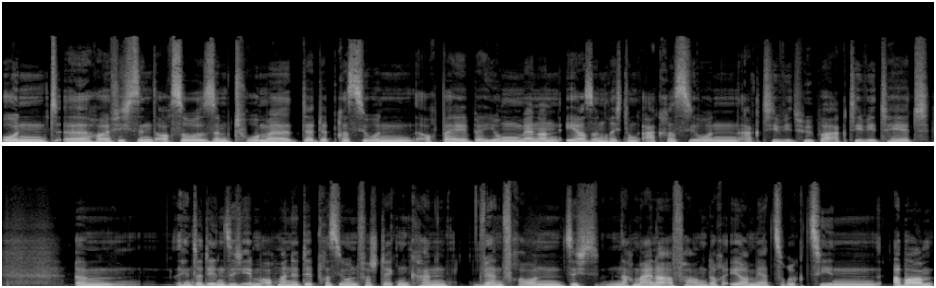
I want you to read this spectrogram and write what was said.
Und äh, häufig sind auch so Symptome der Depression auch bei, bei jungen Männern eher so in Richtung Aggression, Aktivität, Hyperaktivität. Ähm, hinter denen sich eben auch mal eine Depression verstecken kann, während Frauen sich nach meiner Erfahrung doch eher mehr zurückziehen. Aber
